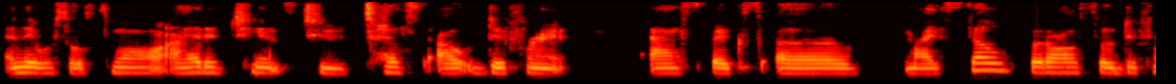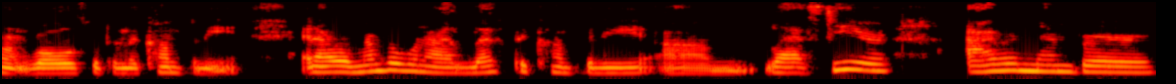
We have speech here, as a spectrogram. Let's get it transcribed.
and they were so small, I had a chance to test out different aspects of myself, but also different roles within the company. And I remember when I left the company um, last year, I remember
